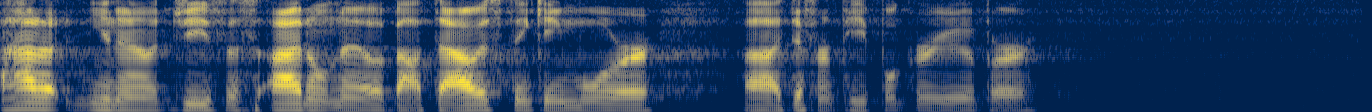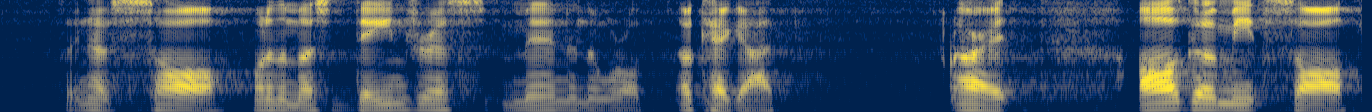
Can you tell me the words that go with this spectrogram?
I, you know, Jesus, I don't know about that. I was thinking more uh, different people group or it's like, no, Saul, one of the most dangerous men in the world. Okay, God. All right. I'll go meet Saul.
